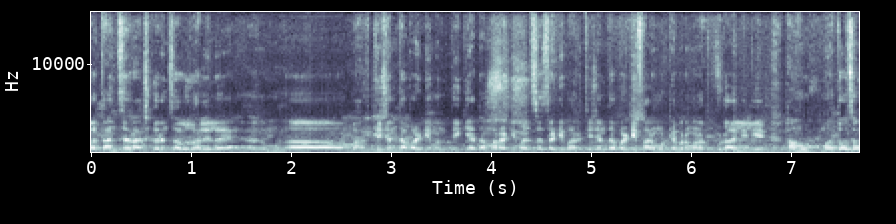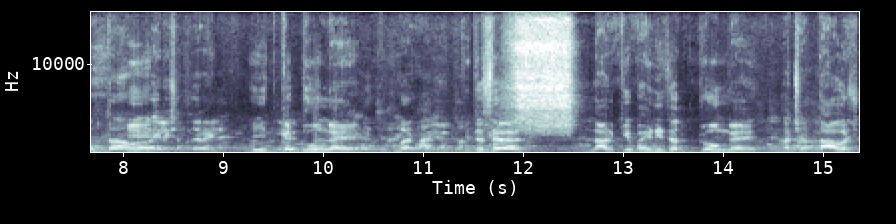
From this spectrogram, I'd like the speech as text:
मतांचं राजकारण चालू झालेलं आहे. भारतीय जनता पार्टी म्हणते की आता मराठी माणसासाठी भारतीय जनता पार्टी फार मोठ्या प्रमाणात पुढे आलेली आहे. हा महत्त्वाचा मुद्दा इलेक्शनमध्ये राहील. इतकं ढोंग आहे बरं. की जसं लाडकी बहिणीचा ढोंग आहे. अच्छा. दहा वर्ष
